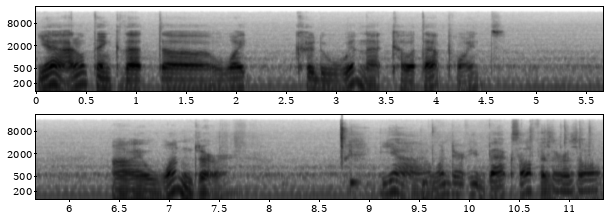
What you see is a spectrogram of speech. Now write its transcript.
Yeah, I don't think that uh, White could win that ko at that point. I wonder... Yeah, I wonder if he backs off as a result.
